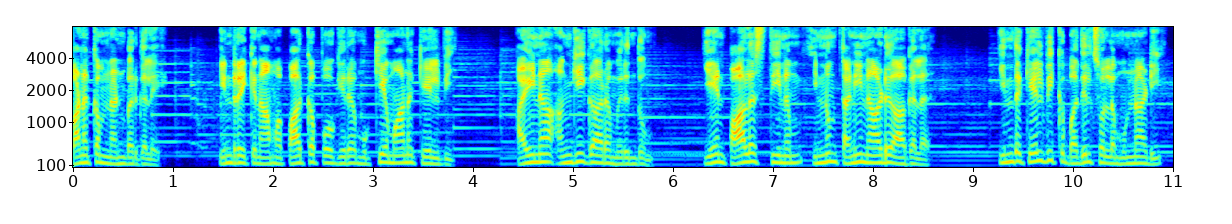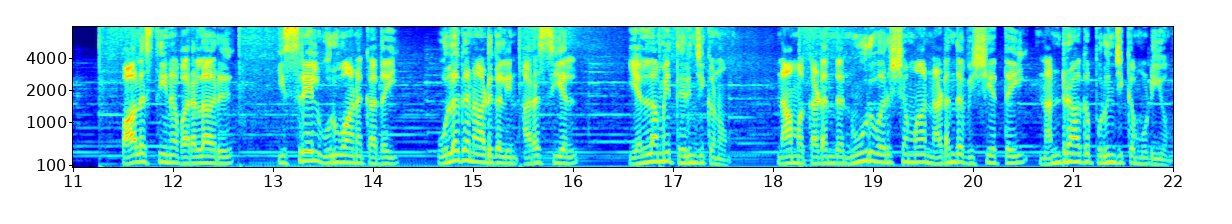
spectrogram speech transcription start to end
வணக்கம் நண்பர்களே. இன்றைக்கு நாம பார்க்க போகிற முக்கியமான கேள்வி ஐநா அங்கீகாரம் இருந்தும் ஏன் பாலஸ்தீனம் இன்னும் தனி நாடு ஆகல? இந்த கேள்விக்கு பதில் சொல்ல முன்னாடி பாலஸ்தீன வரலாறு இஸ்ரேல் உருவான கதை உலக நாடுகளின் அரசியல் எல்லாமே தெரிஞ்சுக்கணும். நாம கடந்த நூறு வருஷமா நடந்த விஷயத்தை நன்றாக புரிஞ்சிக்க முடியும்.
